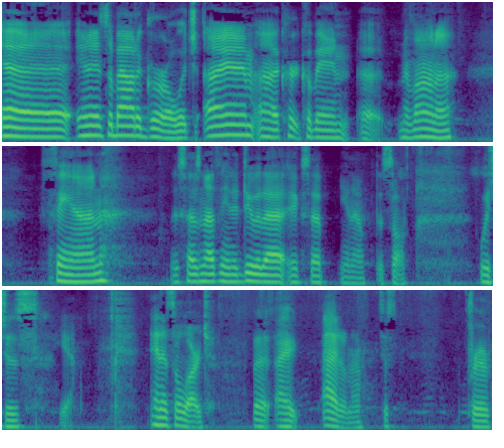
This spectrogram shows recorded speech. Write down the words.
uh and it's about a girl which i am a kurt cobain uh, nirvana fan. This has nothing to do with that except you know the song which is yeah. And it's a large but i i don't know. Just for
